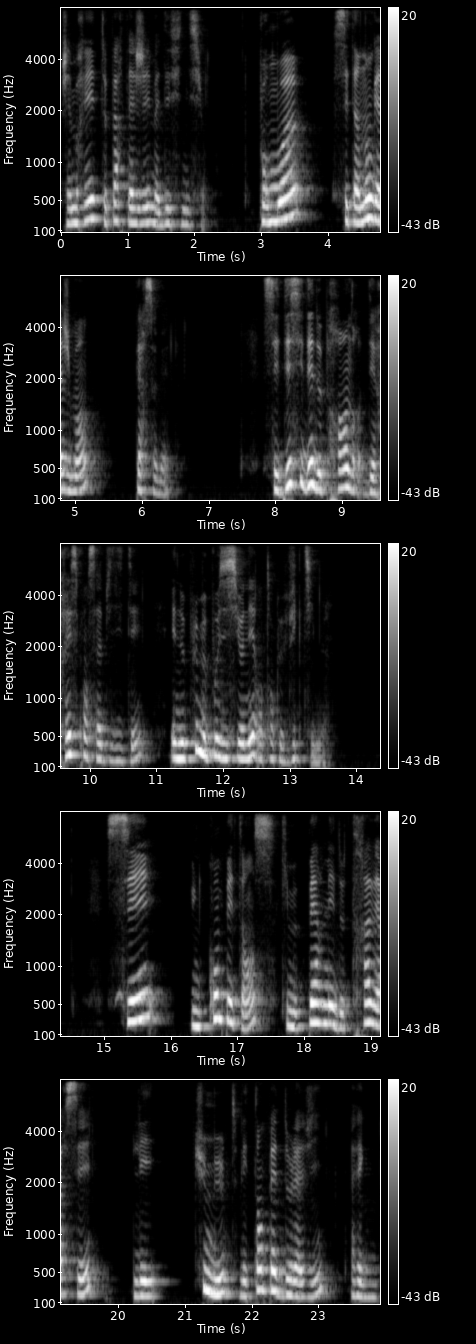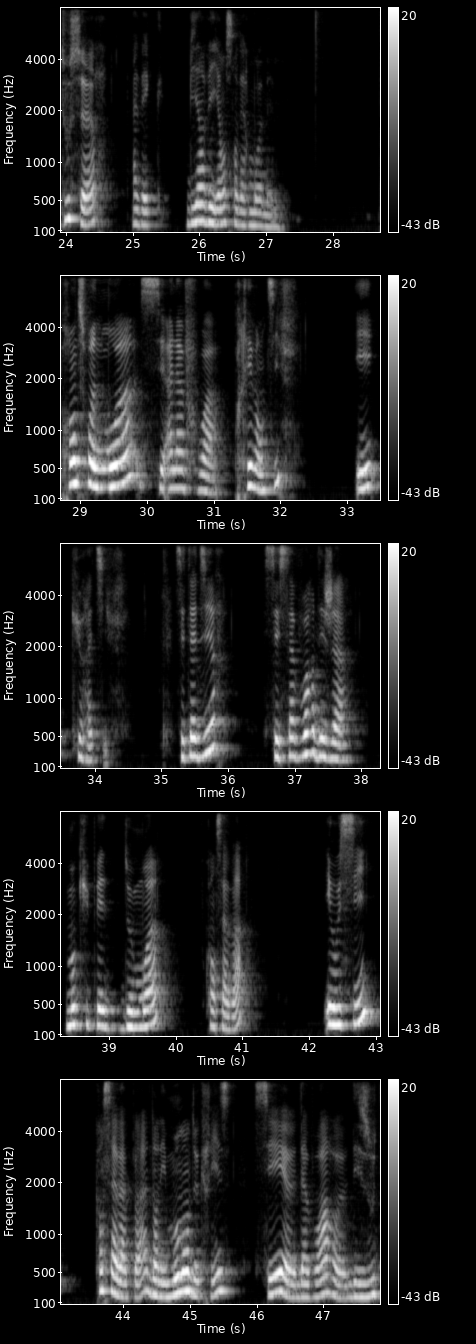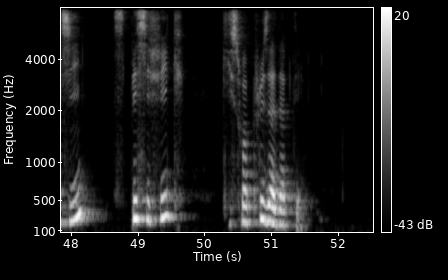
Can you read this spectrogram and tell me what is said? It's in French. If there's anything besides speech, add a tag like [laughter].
J'aimerais te partager ma définition. Pour moi, c'est un engagement personnel. C'est décider de prendre des responsabilités et ne plus me positionner en tant que victime. C'est une compétence qui me permet de traverser les tumulte, les tempêtes de la vie avec douceur, avec bienveillance envers moi-même. Prendre soin de moi, c'est à la fois préventif et curatif. C'est-à-dire, c'est savoir déjà m'occuper de moi quand ça va et aussi quand ça va pas, dans les moments de crise, c'est euh, d'avoir euh, des outils spécifiques qui soit plus adapté.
